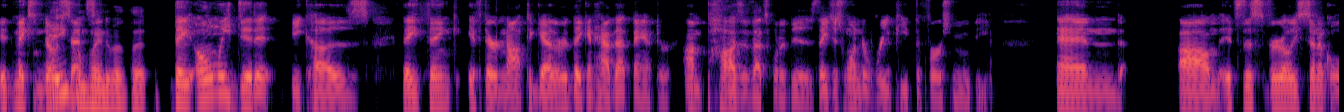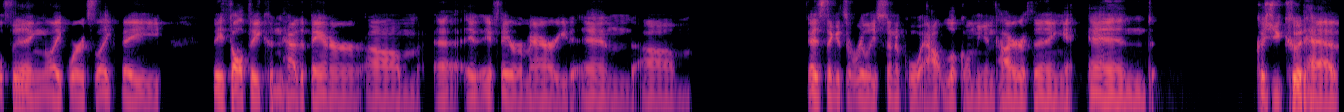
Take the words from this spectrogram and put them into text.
It makes no yeah, sense. Complained about that. They only did it because they think if they're not together, they can have that banter. I'm positive that's what it is. They just wanted to repeat the first movie, and um, it's this really cynical thing, like where it's like they they thought they couldn't have the banner um, uh, if, if, they were married, and um, I just think it's a really cynical outlook on the entire thing, and because you could have,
